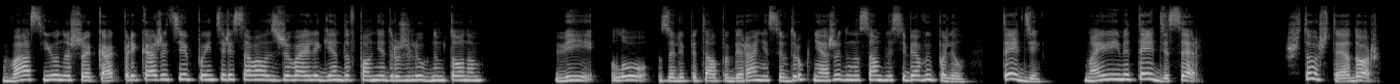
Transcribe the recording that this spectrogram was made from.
«Вас, юноша, как прикажете?» — поинтересовалась живая легенда вполне дружелюбным тоном. «Ви, Лу», — залепетал побиранец и вдруг неожиданно сам для себя выпалил. «Тедди! Мое имя Тедди, сэр!» «Что ж, Теодор»,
